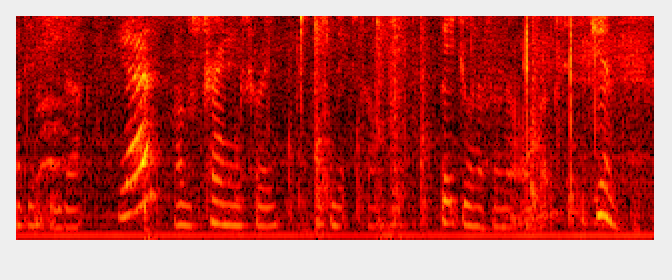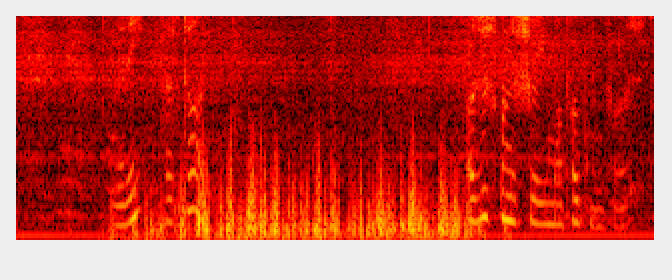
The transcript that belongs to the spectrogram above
I didn't do that. Yes? I was training, sorry. it's mixed up. Beat Jonathan at Oreburgh City Gym. Ready? Let's go. I just want to show you my Pokemon first.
